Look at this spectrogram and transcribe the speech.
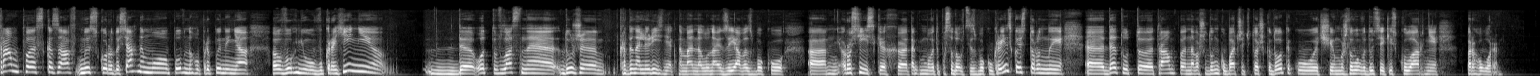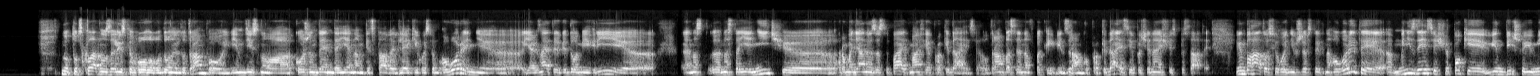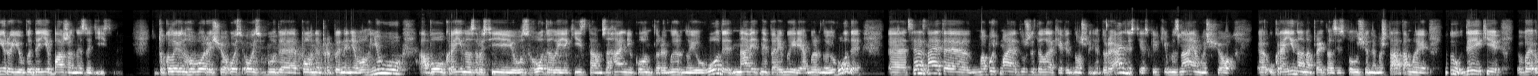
Трамп сказав: ми скоро досягнемо повного припинення е, вогню в Україні. Де от власне дуже кардинально різні, як на мене, лунають заяви з боку е, російських, е, так би мовити, посадовців з боку української сторони. Е, де тут е, Трамп, на вашу думку, бачить точки дотику, чи можливо ведуться якісь куларні переговори? Ну тут складно залізти в голову Дональду Трампу. Він дійсно кожен день дає нам підстави для якихось обговорень. Е, Як знаєте, в відомій грі е, настає ніч, е, громадяни засипають, мафія прокидається. У Трампа це навпаки. Він зранку прокидається і починає щось писати. Він багато сьогодні вже встиг наговорити. Мені здається, що поки він більшою мірою видає бажане за дійсне. Тобто, коли він говорить, що ось ось буде повне припинення вогню, або Україна з Росією узгодили якісь там загальні контури мирної угоди, навіть не перемир'я, а мирної угоди, е, це знаєте, мабуть, має дуже далеке відношення до реальності, оскільки ми знаємо, що Україна, наприклад, зі Сполученими Штатами, ну деякі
